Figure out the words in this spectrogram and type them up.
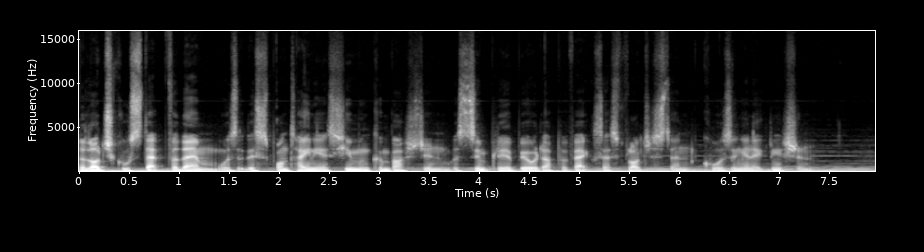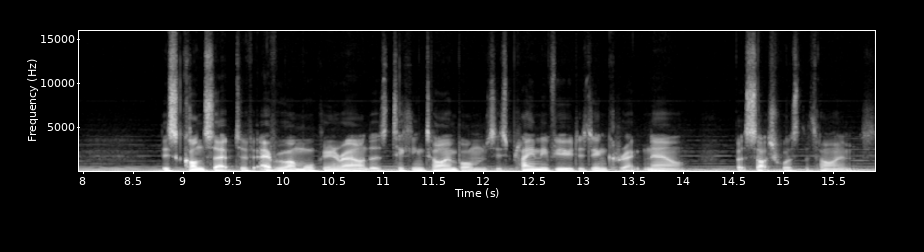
The logical step for them was that this spontaneous human combustion was simply a build-up of excess phlogiston causing an ignition. This concept of everyone walking around as ticking time bombs is plainly viewed as incorrect now, but such was the times.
